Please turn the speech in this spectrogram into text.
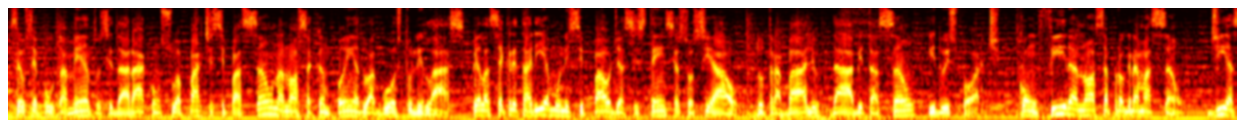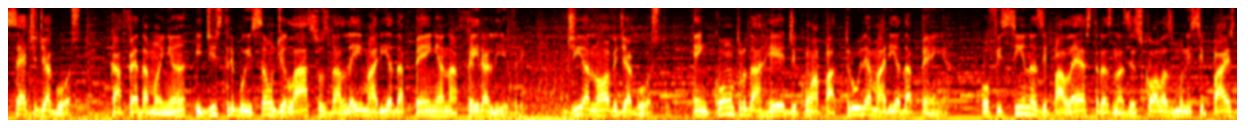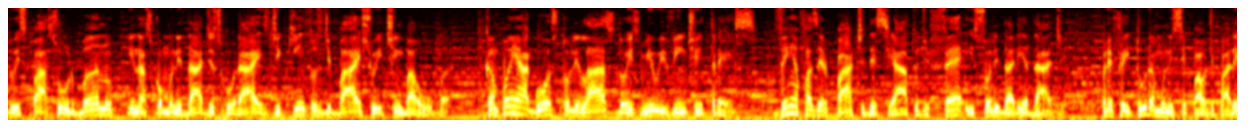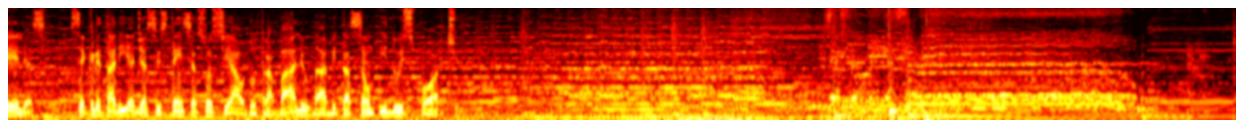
Seu sepultamento se dará com sua participação na nossa campanha do Agosto Lilás, pela Secretaria Municipal de Assistência Social, do Trabalho, da Habitação e do Esporte. Confira nossa programação. Dia 7 de agosto, café da manhã e distribuição de laços da Lei Maria da Penha na Feira Livre. Dia 9 de agosto, encontro da rede com a Patrulha Maria da Penha. Oficinas e palestras nas escolas municipais do espaço urbano e nas comunidades rurais de Quintos de Baixo e Timbaúba. Campanha Agosto Lilás 2023. Venha fazer parte desse ato de fé e solidariedade. Prefeitura Municipal de Parelhas, Secretaria de Assistência Social do Trabalho, da Habitação e do Esporte.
